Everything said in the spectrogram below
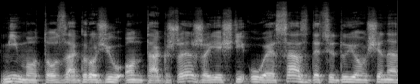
Mimo to zagroził on także, że jeśli USA zdecydują się na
